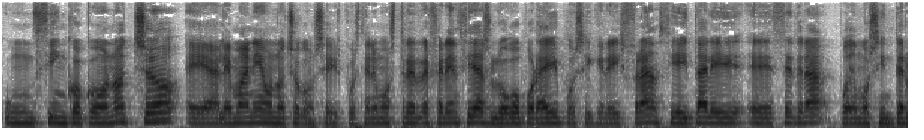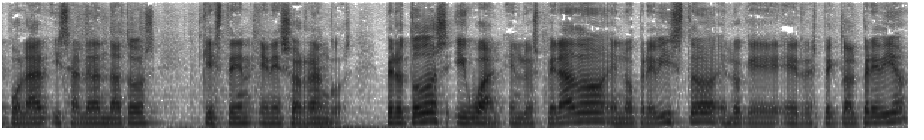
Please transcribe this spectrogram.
un 5,8, eh, Alemania un 8,6. Pues tenemos tres referencias, luego por ahí, pues si queréis Francia, Italia, etcétera, podemos interpolar y saldrán datos que estén en esos rangos. Pero todos igual, en lo esperado, en lo previsto, en lo que es respecto al previo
